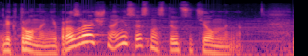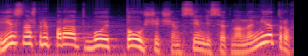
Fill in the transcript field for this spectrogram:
электронно непрозрачны, они, соответственно, остаются темными. Если наш препарат будет толще, чем 70 нанометров,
